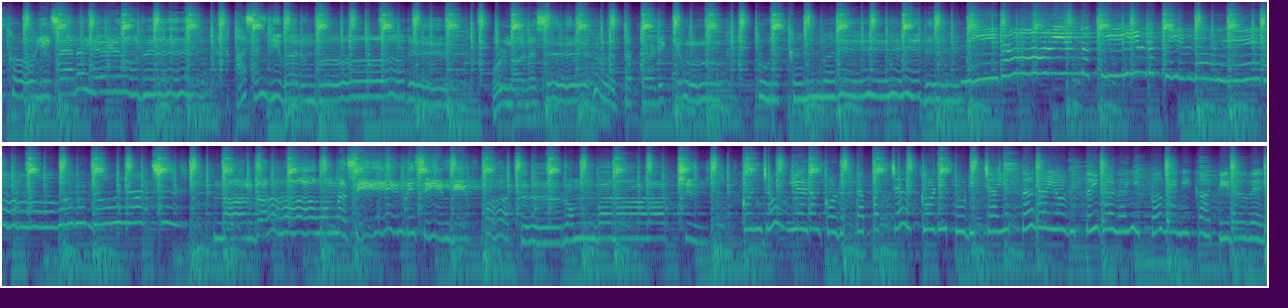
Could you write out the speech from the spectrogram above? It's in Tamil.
கோயில் சென எழுது அசஞ்சி வரும்போது உள் மனசு தத்தடிக்கும் உறக்கம் என்பது நான் உன்னை சீண்டி சீண்டி பார்த்து ரொம்ப நாளாச்சு. காட்டிடுவேன்.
